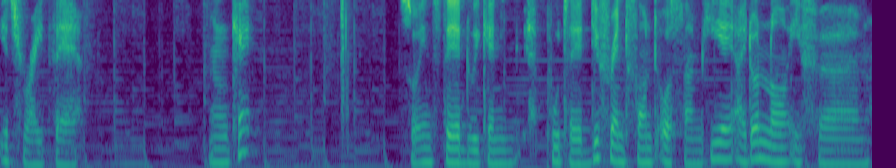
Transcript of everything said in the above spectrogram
it's right there. Okay. So instead, we can put a different font awesome here. I don't know if. Um,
